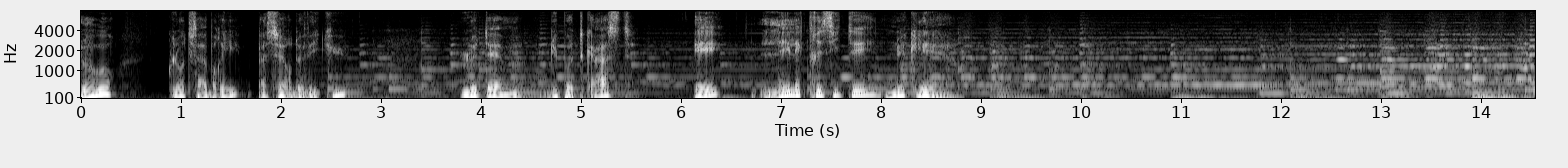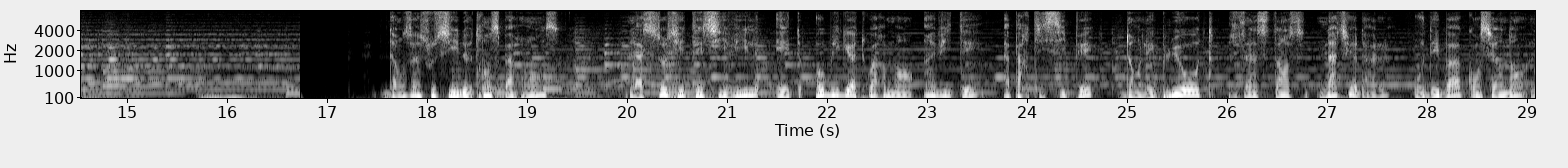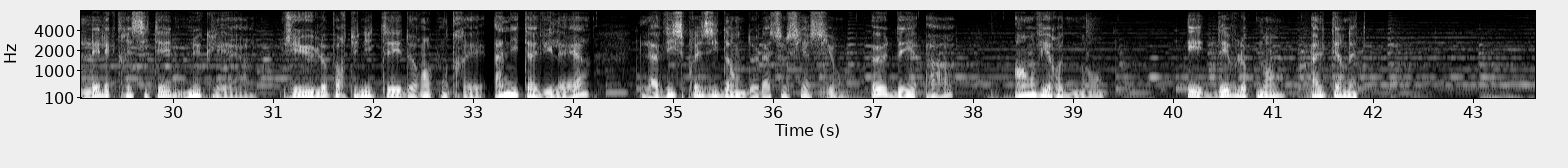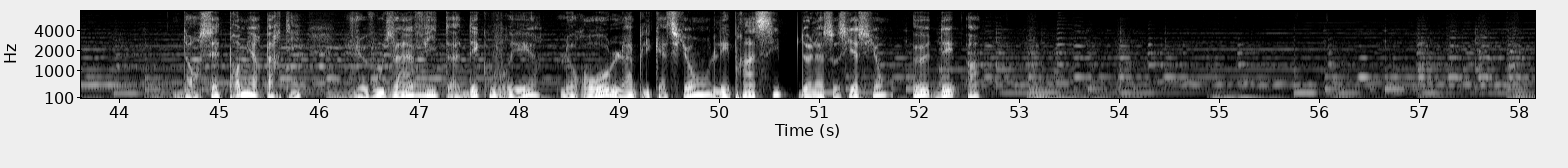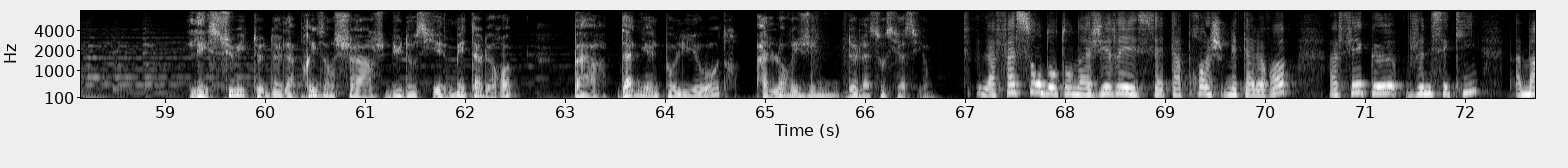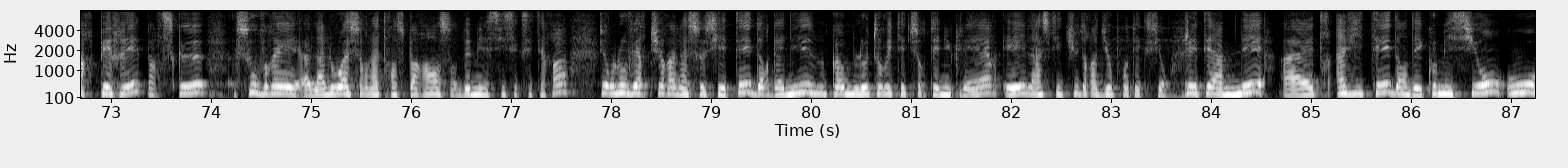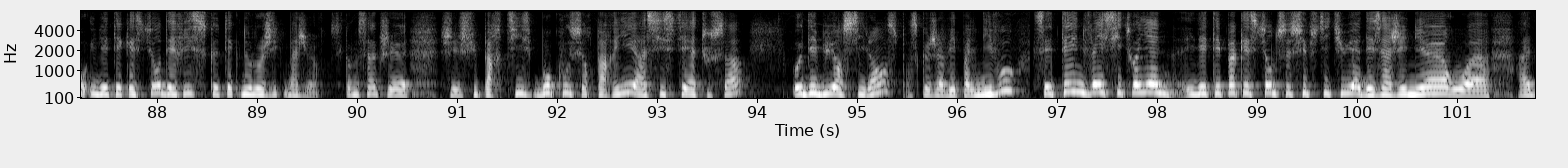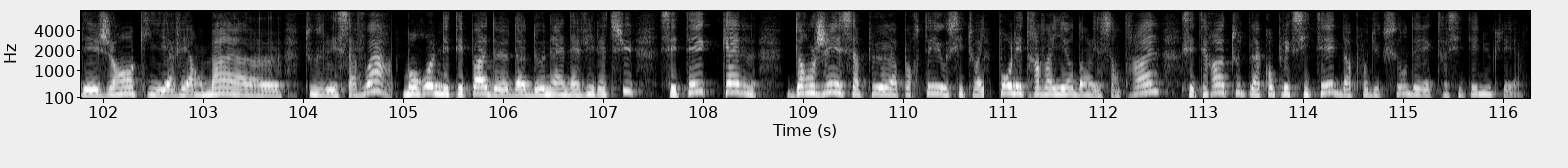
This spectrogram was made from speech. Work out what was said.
Bonjour, Claude Fabry, passeur de vécu. Le thème du podcast est l'électricité nucléaire. Dans un souci de transparence, la société civile est obligatoirement invitée à participer dans les plus hautes instances nationales au débat concernant l'électricité nucléaire. J'ai eu l'opportunité de rencontrer Anita Villers, la vice-présidente de l'association EDA, Environnement et Développement Alternatif. Dans cette première partie, je vous invite à découvrir le rôle, l'implication, les principes de l'association EDA. Les suites de la prise en charge du dossier Métal Europe par Daniel Poliautre à l'origine de l'association. La façon dont on a géré cette approche Métal Europe a fait que je ne sais qui m'a repéré parce que s'ouvrait la loi sur la transparence en 2006, etc., sur l'ouverture à la société d'organismes comme l'Autorité de sûreté nucléaire et l'Institut de radioprotection. J'ai été amené à être invité dans des commissions où il était question des risques technologiques majeurs. C'est comme ça que je, suis partie beaucoup sur Paris, assister à tout ça au début en silence, parce que j'avais pas le niveau. C'était une veille citoyenne. Il n'était pas question de se substituer à des ingénieurs ou à, des gens qui avaient en main euh, tous les savoirs. Mon rôle n'était pas de, de, donner un avis là-dessus. C'était quel danger ça peut apporter aux citoyens pour les travailleurs dans les centrales, etc. Toute la complexité de la production d'électricité nucléaire.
